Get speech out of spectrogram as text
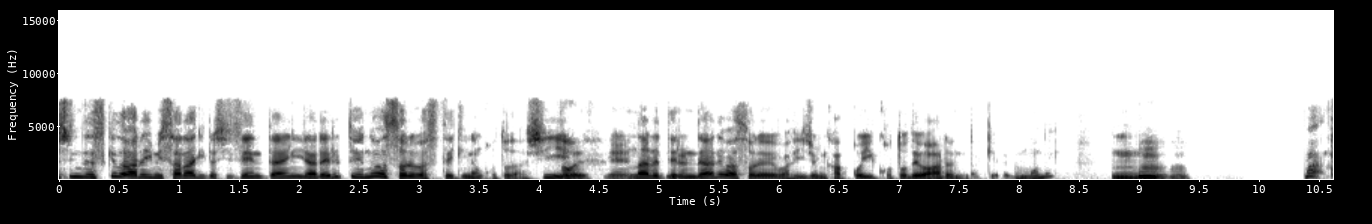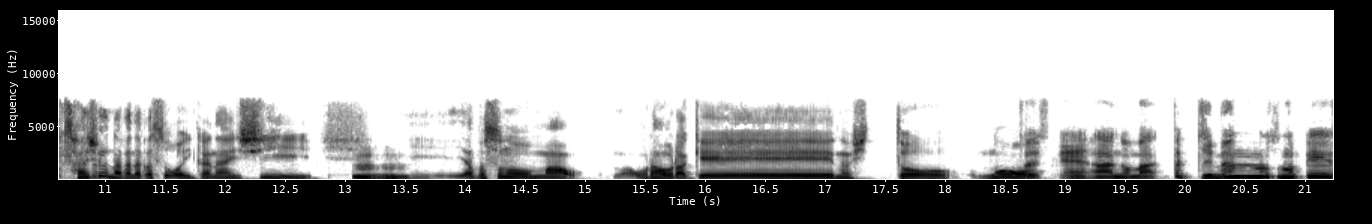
しいんですけど、ある意味さらりと自然体にいられるというのは、それは素敵なことだし、そうですね。慣れてるんであれば、それは非常にかっこいいことではあるんだけれどもね。うん。うんうん。まあ、最初はなかなかそうはいかないし、うんうん。やっぱその、まあ、オラオラ系の人の、そうですね。あの、まあ、やっぱ自分のそのペー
